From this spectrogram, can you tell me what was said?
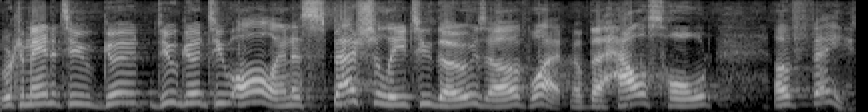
We're commanded to good, do good to all, and especially to those of what? Of the household of faith.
